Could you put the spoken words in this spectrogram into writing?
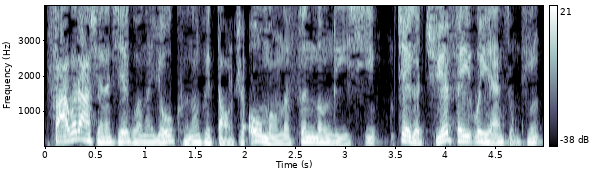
法国大选的结果呢，有可能会导致欧盟的分崩离析，这个绝非危言耸听。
